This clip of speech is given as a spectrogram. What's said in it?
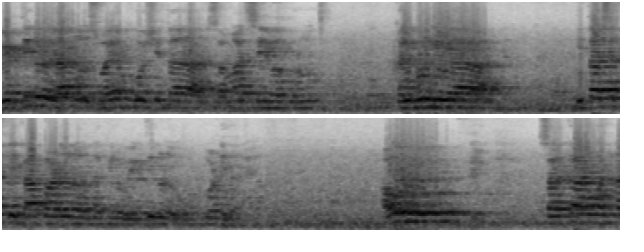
ವ್ಯಕ್ತಿಗಳು, ಯಾರು ಸ್ವಯಂ ಘೋಷಿತ ಸಮಾಜ ಸೇವಕರು, ಕಲಬುರಗಿಯ ಹಿತಾಸಕ್ತಿ ಕಾಪಾಡುವಂತ ಕೆಲವು ವ್ಯಕ್ತಿಗಳು ಹುಟ್ಕೊಂಡಿದ್ದಾರೆ ಅವರು ಸರ್ಕಾರವನ್ನ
